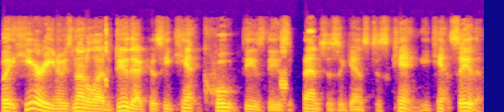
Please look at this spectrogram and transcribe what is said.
but here, you know, he's not allowed to do that because he can't quote these these offenses against his king. He can't say them.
